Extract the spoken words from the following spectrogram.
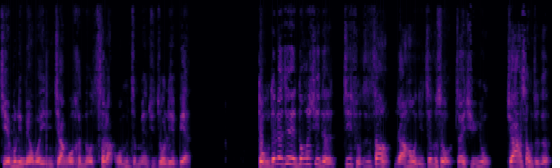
节目里面，我已经讲过很多次了。我们怎么样去做裂变？懂得了这些东西的基础之上，然后你这个时候再去用，加上这个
